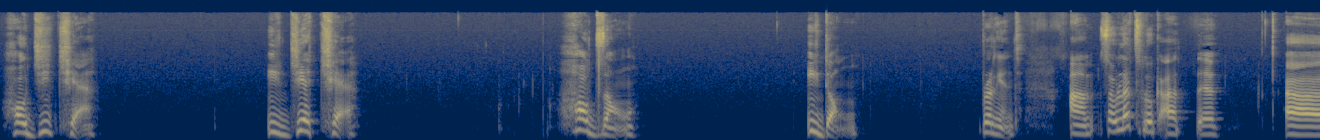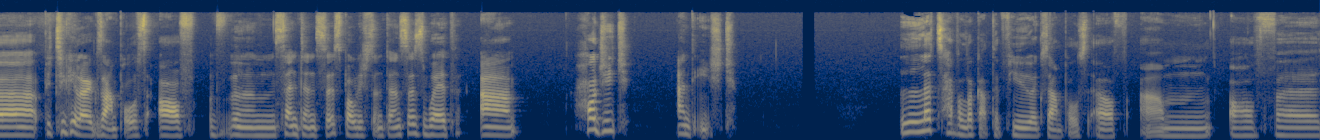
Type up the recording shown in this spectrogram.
Chodzicie. Idziecie. Chodzą. Idą. Brilliant. Um, so let's look at the uh, particular examples of um, sentences, Polish sentences with uh, chodzić and iść. Let's have a look at a few examples of, um, of uh,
